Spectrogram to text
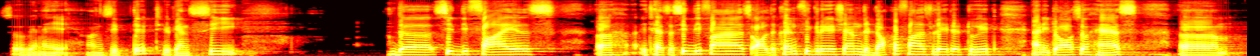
so when I unzipped it, you can see the Siddhi files. Uh, it has the Siddhi files, all the configuration, the Docker files related to it, and it also has um,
